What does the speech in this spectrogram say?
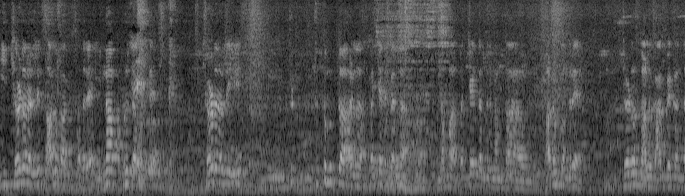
ಈ ಚೇಳೂರಲ್ಲಿ ತಾಲೂಕು ಆಫೀಸ್ ಆದರೆ ಇನ್ನೂ ಅಭಿವೃದ್ಧಿ ಆಗುತ್ತೆ. ಚೇಳೂರಲ್ಲಿ ಸುತ್ತಮುತ್ತ ಹಳ್ಳ ಪಂಚಾಯತ್ಗಳೆಲ್ಲ ನಮ್ಮ ಪಂಚಾಯತ್ ಅಂದರೆ ನಮ್ಮ ತಾ ತಾಲೂಕು ಅಂದರೆ ಚೇಳೂರು ತಾಲೂಕು ಆಗಬೇಕಂತ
